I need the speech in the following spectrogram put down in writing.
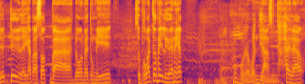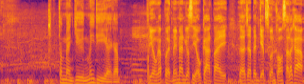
ดื้อๆเลยครับอาซอกบาโดนไปตรงนี้ สุภวัตก็ไม่เหลือนะครับโอ้โหแต่ว่ายืด่านสุดท้ายแล้วตำแหน่งยืนไม่ดีอะครับ เดียวครับเปิดไม่แม่นก็เสียโอกาสไป แล้วจะเป็นเกมสวนของสารคาม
